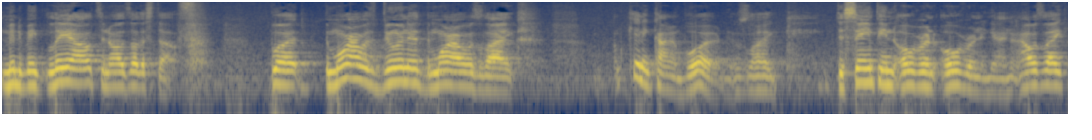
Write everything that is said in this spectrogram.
make layouts and all this other stuff. But the more I was doing it, the more I was like, I'm getting kind of bored. It was like the same thing over and over and again. And I was like,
